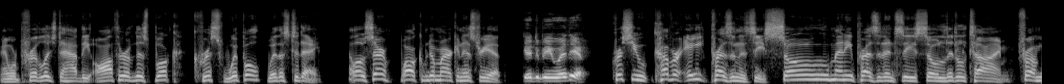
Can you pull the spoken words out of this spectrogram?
And we're privileged to have the author of this book, Chris Whipple, with us today. Hello, sir. Welcome to American History Hit. Good to be with you. Chris, you cover eight presidencies. So many presidencies, so little time. From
